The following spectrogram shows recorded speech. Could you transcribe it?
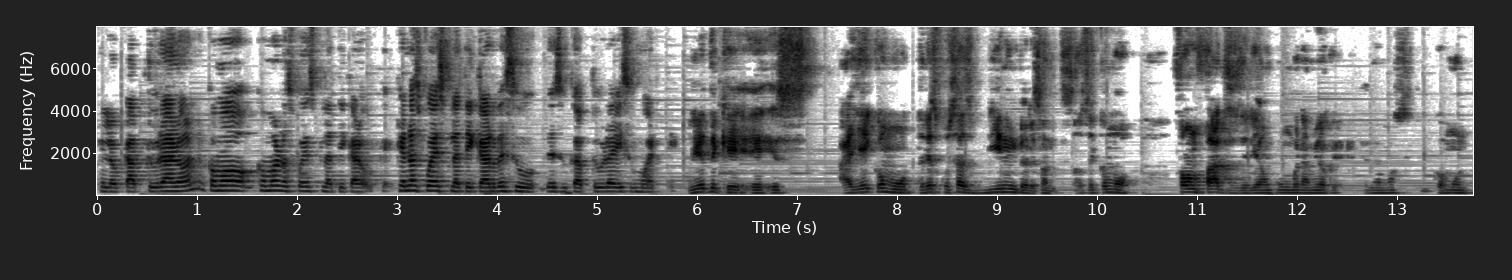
que lo capturaron. ¿Cómo, ¿Cómo nos puedes platicar, qué, qué, nos puedes platicar de su, de su captura y su muerte? Fíjate que eh, es, ahí hay como tres cosas bien interesantes, o sea, como fun facts, diría un, un buen amigo que, que, tenemos en común.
